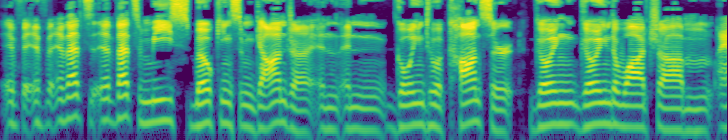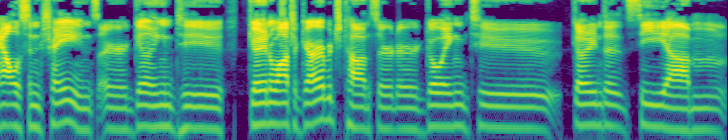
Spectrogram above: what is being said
If if, if that's if that's me smoking some ganja and, and going to a concert, going going to watch um Alice in Chains or going to going to watch a garbage concert or going to going to see um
